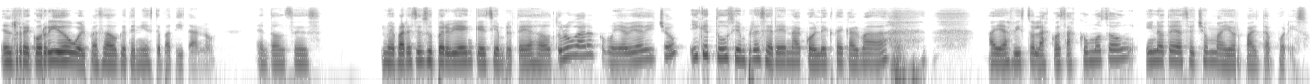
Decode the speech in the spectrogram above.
el recorrido o el pasado que tenía este patita, ¿no? Entonces, me parece súper bien que siempre te hayas dado tu lugar, como ya había dicho, y que tú siempre serena, colecta y calmada hayas visto las cosas como son y no te hayas hecho mayor falta por eso.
